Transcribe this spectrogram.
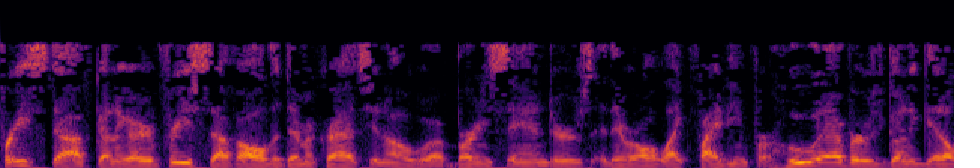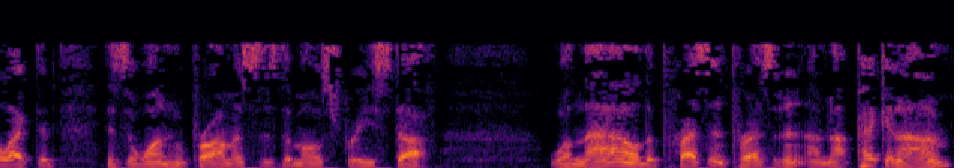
free stuff, going to give you free stuff. All the Democrats, you know, uh, Bernie Sanders, they were all like fighting for whoever is going to get elected is the one who promises the most free stuff. Well, now the present president, I'm not picking on him,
